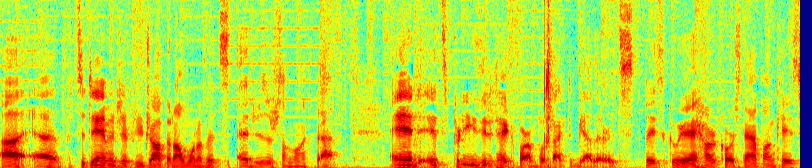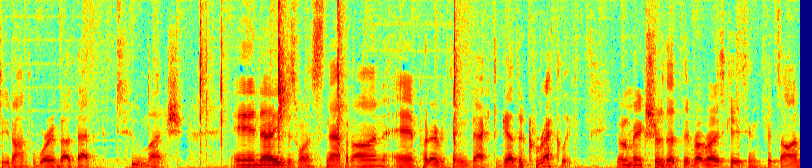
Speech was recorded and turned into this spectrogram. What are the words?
uh, uh, to damage if you drop it on one of its edges or something like that. And it's pretty easy to take apart and put back together. It's basically a hardcore snap-on case, so you don't have to worry about that too much and uh, you just want to snap it on and put everything back together correctly. You want to make sure that the rubberized casing fits on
